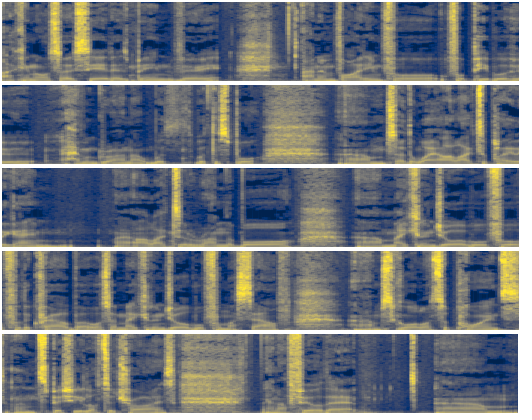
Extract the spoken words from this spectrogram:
I can also see it as being very uninviting for, for people who haven't grown up with, with the sport. Um, so the way I like to play the game I like to run the ball, um, make it enjoyable for, for the crowd, but also make it enjoyable for myself. Um, score lots of points, and especially lots of tries. And I feel that um,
